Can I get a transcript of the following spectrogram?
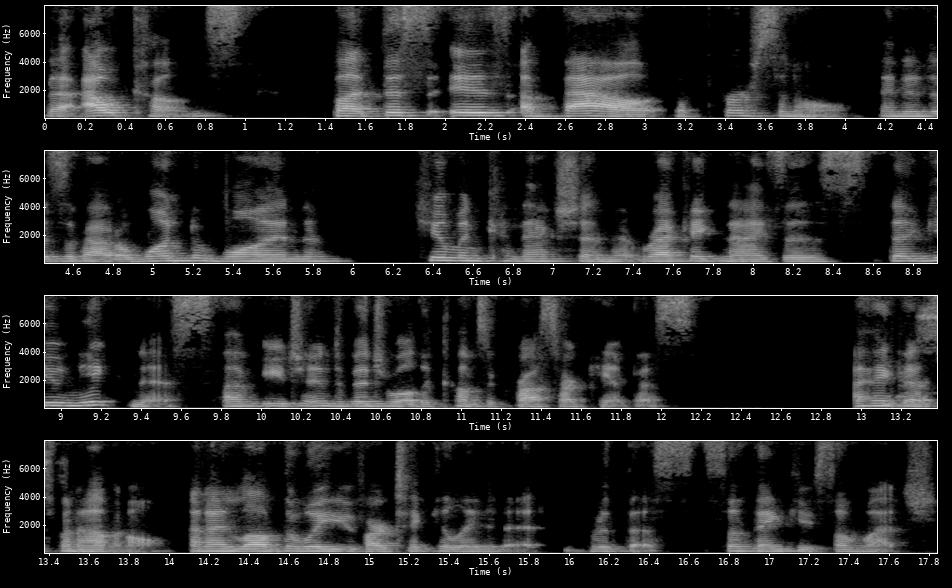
the outcomes, but this is about the personal and it is about a one-to-one human connection that recognizes the uniqueness of each individual that comes across our campus. I think yes. that's phenomenal. And I love the way you've articulated it with this. So thank you so much.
